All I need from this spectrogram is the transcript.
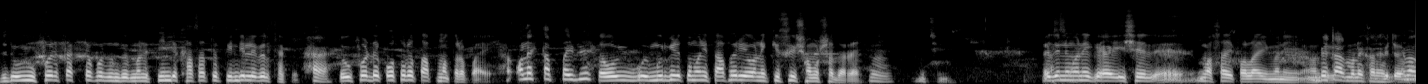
যদি ওই উপরের তাকটা পর্যন্ত মানে তিনটে খাঁচা তো তিনটে লেভেল থাকে। হ্যাঁ। তো উপরটা কতটা তাপমাত্রা পায়? অনেক তাপ পাইবে। তো ওই ওই মুরগির তো মানে তাপেরই অনেক কিছুই সমস্যা দাঁড়ায় বুঝছেন? এই জন্য আচ্ছা। মানে ইসে মাসায় পালাই মানে বেটার মনে করেন। এবং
